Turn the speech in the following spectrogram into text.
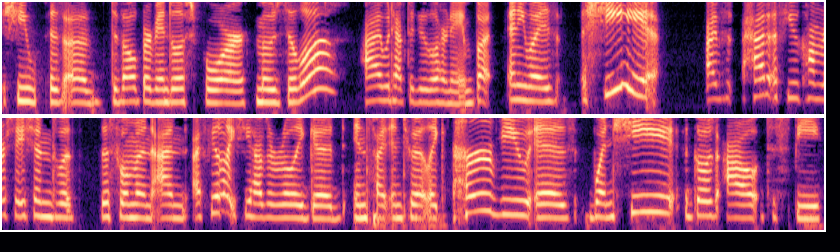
she is a developer evangelist for Mozilla. I would have to Google her name. But anyways, she, I've had a few conversations with this woman and I feel like she has a really good insight into it. Like her view is when she goes out to speak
